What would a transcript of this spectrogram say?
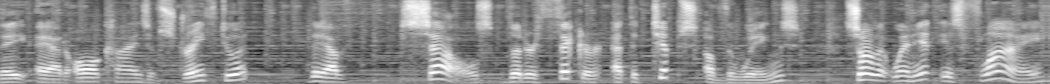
They add all kinds of strength to it. They have cells that are thicker at the tips of the wings so that when it is flying,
